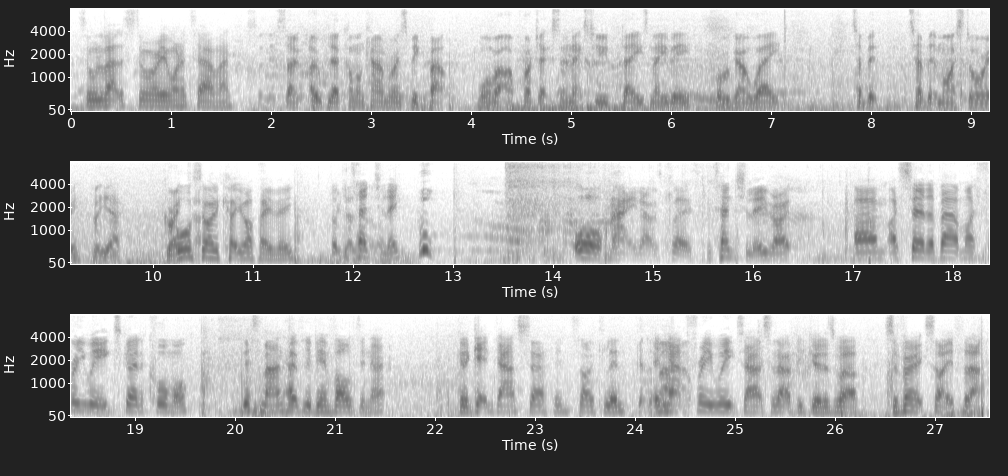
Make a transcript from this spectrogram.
Yeah. It's all about the story I want to tell, man. Absolutely. So hopefully I'll come on camera and speak about more about our projects in the next few days, maybe before we go away. Tell a bit, tell a bit of my story. But yeah, great. Oh, also, to- to cut you off, AV, but Who does that potentially. Oh, Matty, that was close. Potentially, right? Um, I said about my three weeks going to Cornwall. This man, hopefully, be involved in that. Gonna get him down surfing, cycling in that out. three weeks out, so that would be good as well. So very excited for that.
